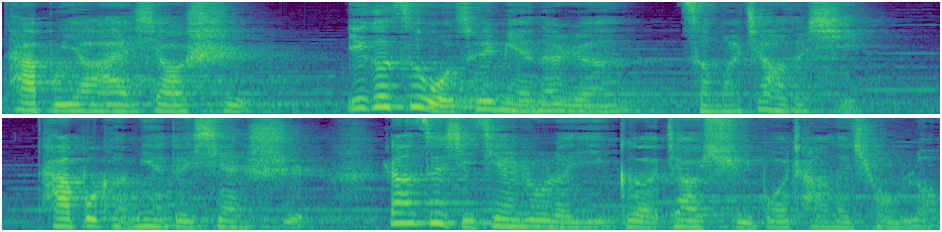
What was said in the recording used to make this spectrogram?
他不要爱消逝，一个自我催眠的人怎么叫得醒？他不肯面对现实，让自己进入了一个叫许伯常的囚笼，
